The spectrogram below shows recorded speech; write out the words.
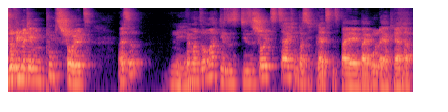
so wie mit dem Pups-Schulz. Weißt du? Nee. Wenn man so macht, dieses, dieses Schulzzeichen, was ich letztens bei, bei Ole erklärt habe.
